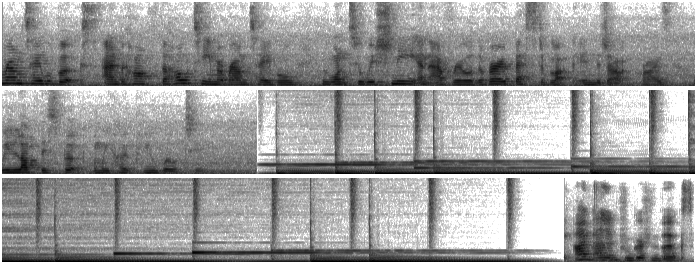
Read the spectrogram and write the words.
from Roundtable Books, and behalf of the whole team at Roundtable, we want to wish Shni and Avril the very best of luck in the Jhalak Prize. We love this book and we hope you will too. I'm Ellen from Griffin Books,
